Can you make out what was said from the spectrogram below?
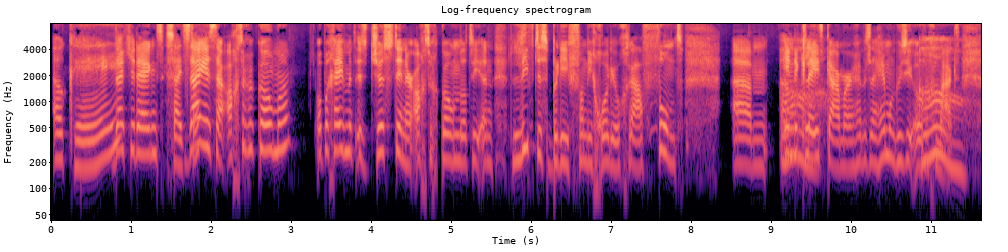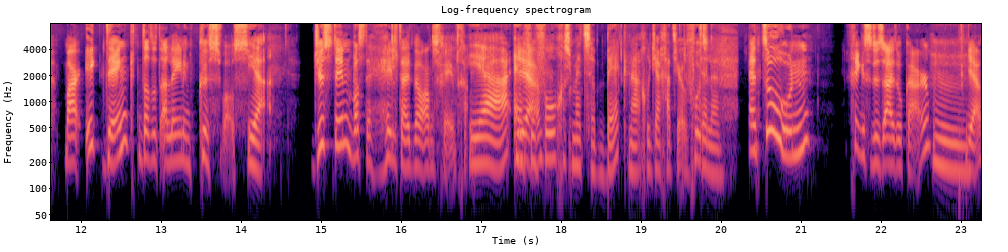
Oké. Dat je denkt, Sidestep. zij is daar achter gekomen. Op een gegeven moment is Justin erachter gekomen omdat hij een liefdesbrief van die choreograaf vond. Ehm, in de Oh. kleedkamer hebben ze helemaal ruzie over gemaakt. Maar ik denk dat het alleen een kus was. Ja. Justin was de hele tijd wel aan het vreemd gaan. Ja, en Ja. vervolgens met zijn bek. Nou goed, jij gaat hierover Goed. vertellen. En toen gingen ze dus uit elkaar. Hmm. Ja.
